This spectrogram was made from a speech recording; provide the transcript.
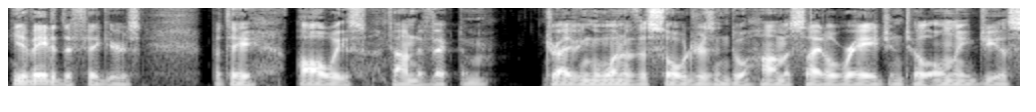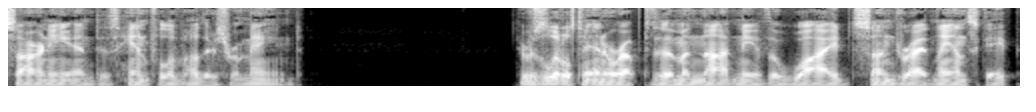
He evaded the figures, but they always found a victim, driving one of the soldiers into a homicidal rage until only Gisarni and his handful of others remained. There was little to interrupt the monotony of the wide, sun dried landscape,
